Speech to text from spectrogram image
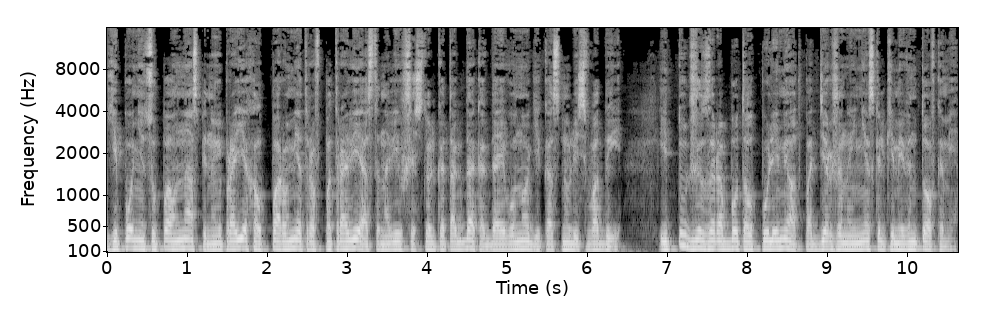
Японец упал на спину и проехал пару метров по траве, остановившись только тогда, когда его ноги коснулись воды. И тут же заработал пулемет, поддержанный несколькими винтовками,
